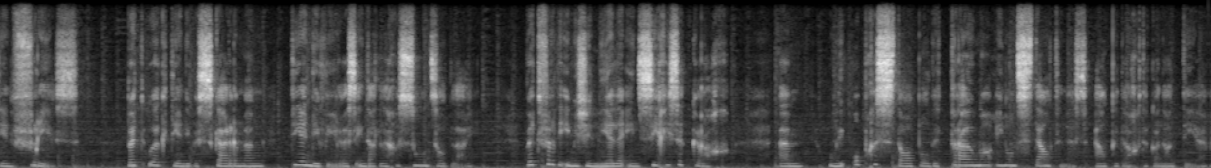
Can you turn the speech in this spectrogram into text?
teen vrees. Bid ook teen die beskerming teen die virus en dat hulle gesond sal bly. Bid vir die emosionele en psigiese krag um, om die opgestapelde trauma en ontsteltenis elke dag te kan hanteer.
